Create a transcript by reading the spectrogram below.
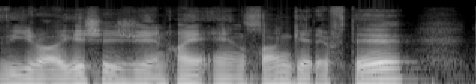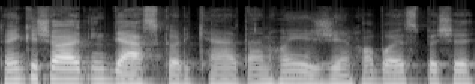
ویرایش ژنهای انسان گرفته تا اینکه شاید این دستکاری کردن های ژنها باعث بشه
